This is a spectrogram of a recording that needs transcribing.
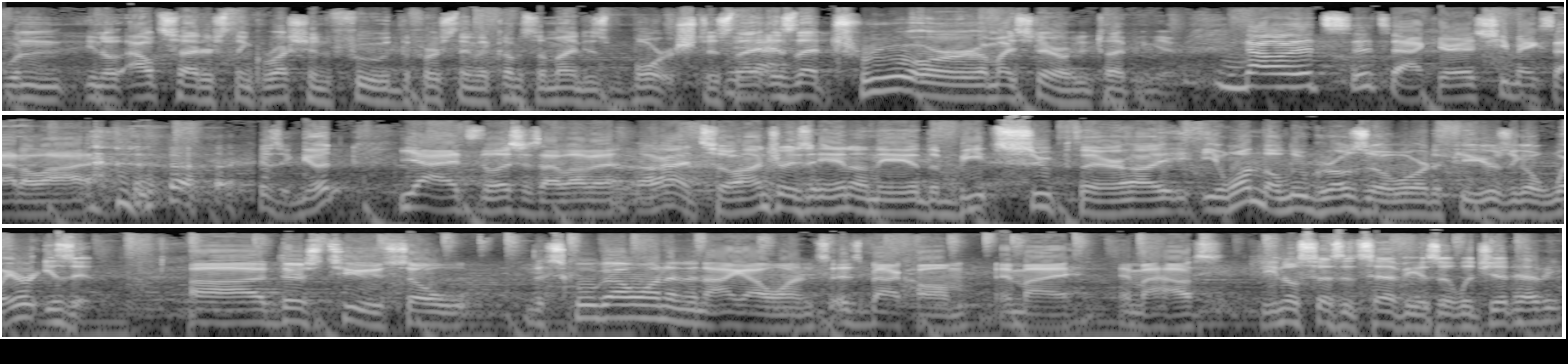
when you know outsiders think Russian food, the first thing that comes to mind is borscht. Is yeah. that is that true, or am I stereotyping you? No, it's it's accurate. She makes that a lot. is it good? Yeah, it's delicious. I love it. All right. So Andre's in on the the beet soup there. Uh, you won the Lou Groza Award a few years ago. Where is it? Uh, there's two. So the school got one, and then I got one. So it's back home in my in my house. Dino says it's heavy. Is it legit heavy?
